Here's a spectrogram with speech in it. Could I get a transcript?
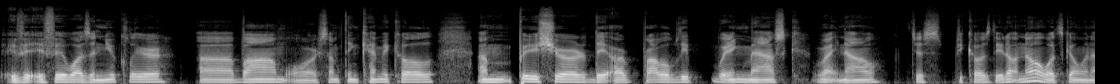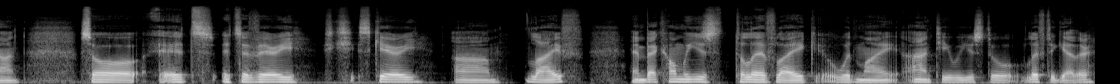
if it, if it was a nuclear uh, bomb or something chemical. I'm pretty sure they are probably wearing masks right now just because they don't know what's going on. So it's it's a very scary um, life. And back home, we used to live like with my auntie. We used to live together,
